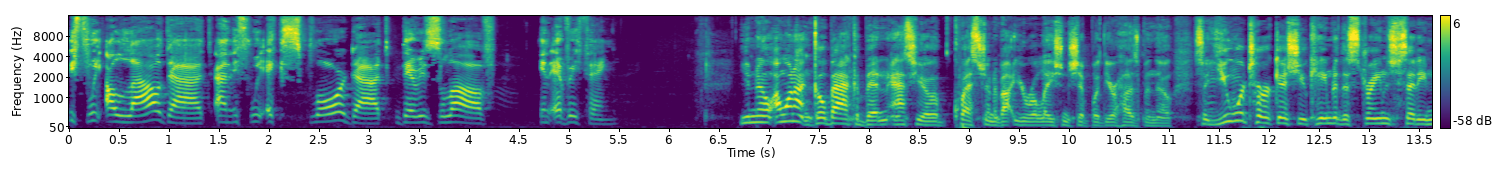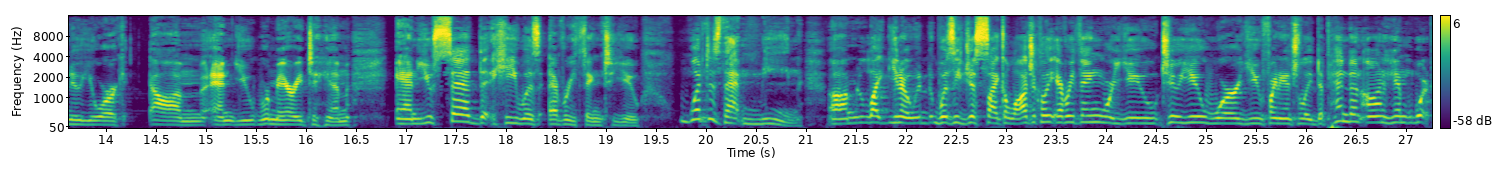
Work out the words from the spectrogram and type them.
if we allow that and if we explore that, there is love in everything. You know, I want to go back a bit and ask you a question about your relationship with your husband, though. So you mm-hmm. were Turkish, you came to the strange city, New York, um, and you were married to him, and you said that he was everything to you. What does that mean? Um, like, you know, was he just psychologically everything? Were you to you? Were you financially dependent on him? What,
